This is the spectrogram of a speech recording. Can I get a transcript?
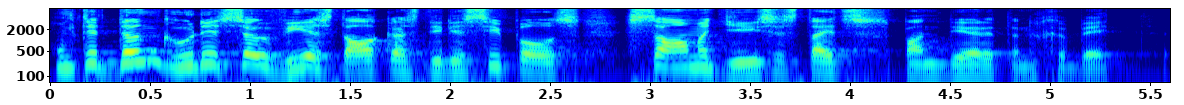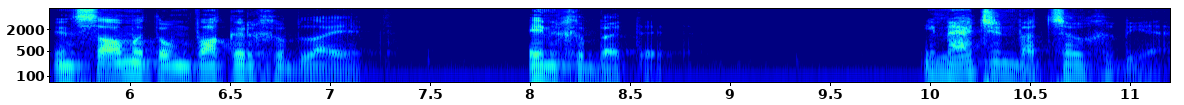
Om te dink hoe dit sou wees dalk as die disippels saam met Jesus tyd spandeer het in gebed en saam met hom wakker gebly het en gebid het. Imagine wat sou gebeur.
